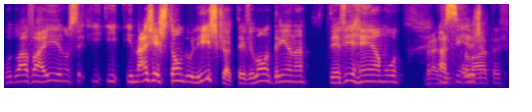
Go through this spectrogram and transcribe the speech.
o do Havaí, não sei. E, e, e na gestão do Lisca, teve Londrina, teve Remo. Brasil assim, de Pelotas. Ele,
